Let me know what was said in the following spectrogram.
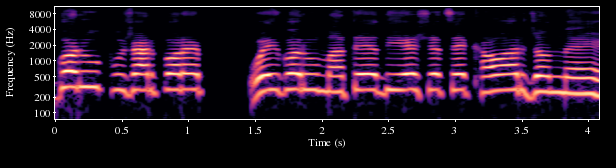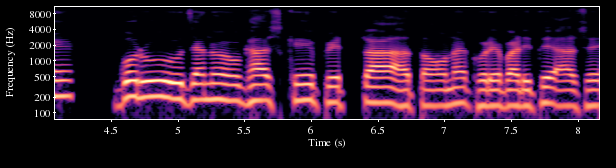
গরু পুষার পরে ওই গরু মাঠে দিয়ে এসেছে খাওয়ার জন্যে। গরু যেন ঘাস খেয়ে পেটটা তওনা করে বাড়িতে আসে,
